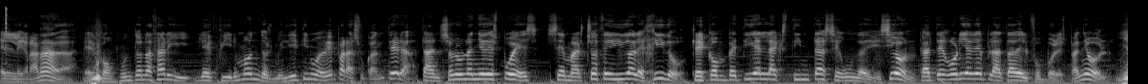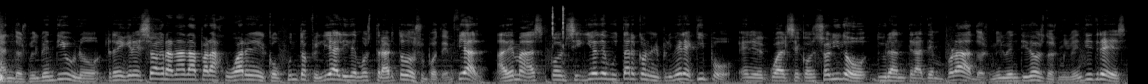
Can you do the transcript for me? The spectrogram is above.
el Granada. El conjunto nazarí le firmó en 2019 para su cantera. Tan solo un año después se marchó cedido al Ejido, que competía en la extinta Segunda División, categoría de plata del fútbol español. Ya en 2021 regresó a Granada para jugar en el conjunto filial y demostrar todo su potencial. Además, consiguió debutar con el primer equipo, en el cual se consolidó durante la temporada 2022-2023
